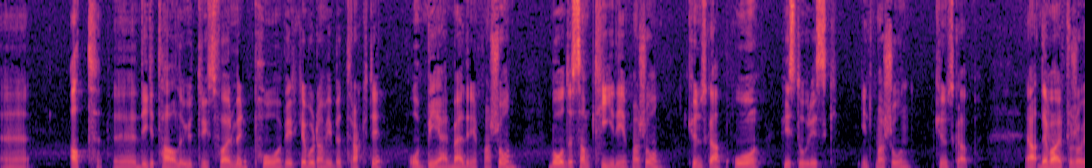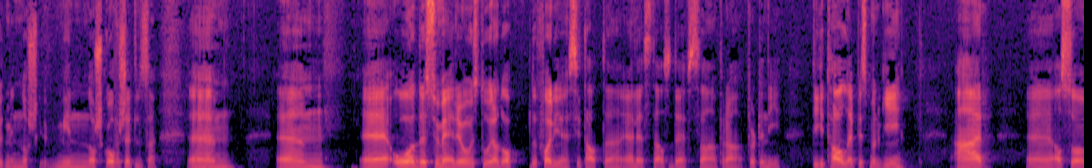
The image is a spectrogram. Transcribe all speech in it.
eh, at eh, digitale uttrykksformer påvirker hvordan vi betrakter og bearbeider informasjon. Både samtidig informasjon, kunnskap, og historisk informasjon, kunnskap. Ja, det var for så vidt min norske, min norske oversettelse. Um, um, Eh, og det summerer jo i stor grad opp det forrige sitatet jeg leste, altså det fra 49. Digital epistemologi er altså,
